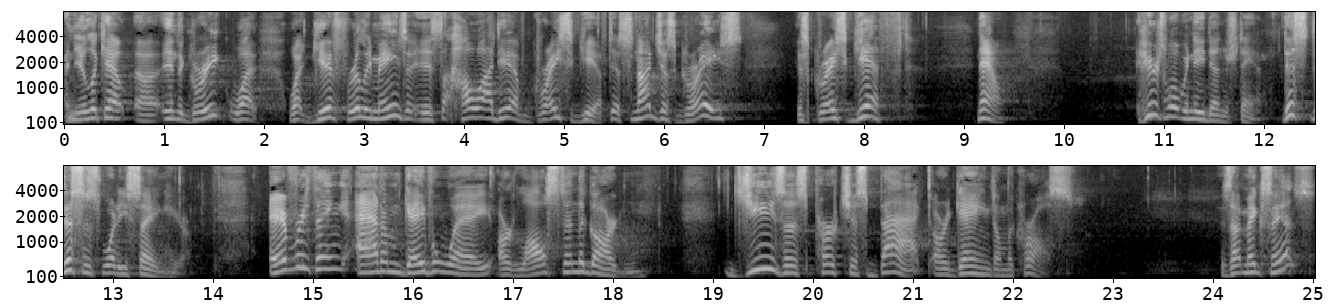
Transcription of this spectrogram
and you look at uh, in the Greek what, what gift really means, it's the whole idea of grace gift. It's not just grace, it's grace gift. Now, here's what we need to understand this, this is what he's saying here. Everything Adam gave away or lost in the garden, Jesus purchased back or gained on the cross. Does that make sense?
